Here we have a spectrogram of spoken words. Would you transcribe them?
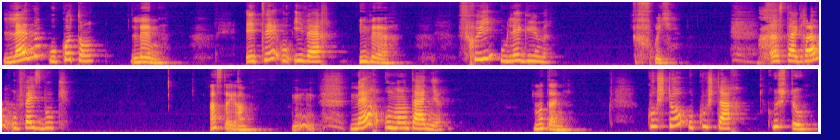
Laine ou coton? Laine. Été ou hiver? Hiver. Fruits ou légumes? Fruits. Instagram ou Facebook? Instagram. Hmm. Mer ou montagne? Montagne. Couche-tôt ou couche-tard Couche-tôt.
